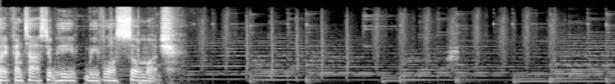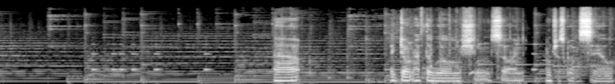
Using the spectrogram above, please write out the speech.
Like fantastic. We we've lost so much. Uh, I don't have the wheel machine, so I'm I'm just gonna sell.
